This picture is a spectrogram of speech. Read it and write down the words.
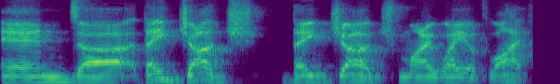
And uh, they judge, they judge my way of life.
